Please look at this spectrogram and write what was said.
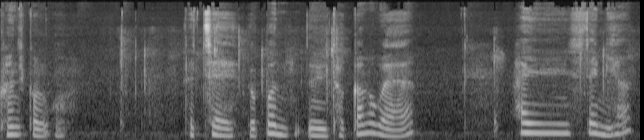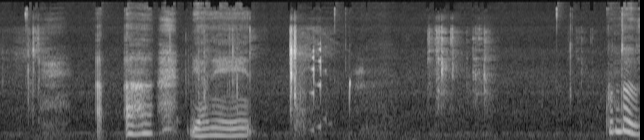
그런지 까먹어. 대체 몇 번을 더 까먹어야 할 셈이야? 아, 아, 미안해. 근데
